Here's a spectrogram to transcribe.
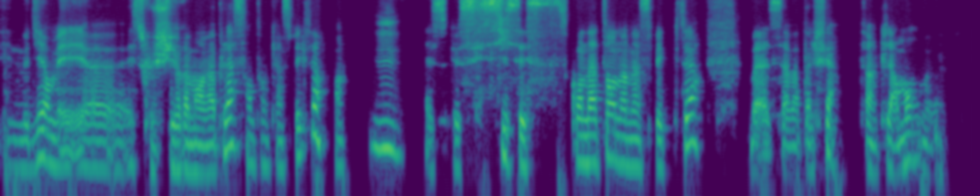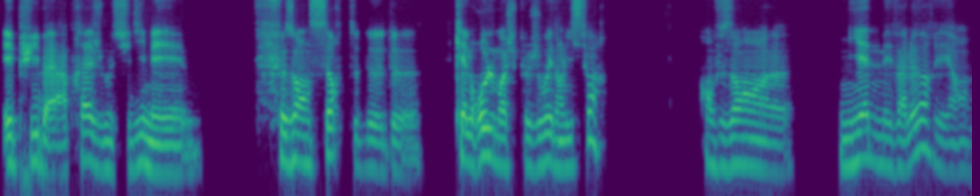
et de me dire mais est-ce que je suis vraiment à ma place en tant qu'inspecteur mmh. Est-ce que si c'est ce qu'on attend d'un inspecteur, bah, ça va pas le faire. Enfin, clairement. Euh. Et puis bah, après, je me suis dit, mais faisons en sorte de, quel rôle moi je peux jouer dans l'histoire? En faisant euh, mienne mes valeurs et en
